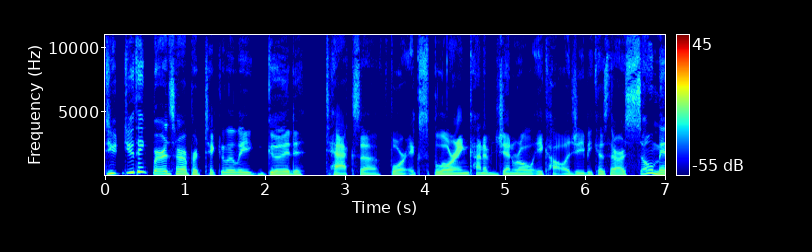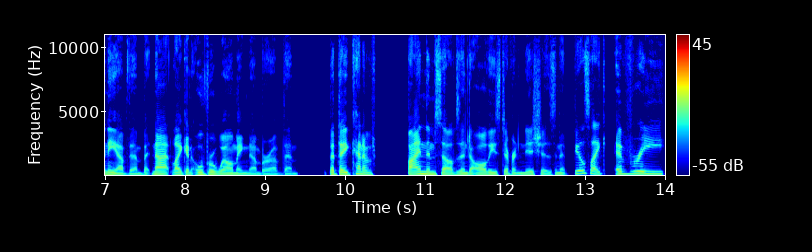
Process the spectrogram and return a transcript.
Do you, do you think birds are a particularly good taxa for exploring kind of general ecology because there are so many of them, but not like an overwhelming number of them. But they kind of find themselves into all these different niches. And it feels like every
